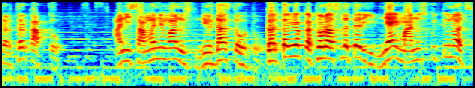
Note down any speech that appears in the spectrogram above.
थरथर कापतो आणि सामान्य माणूस निर्धास्त होतो. कर्तव्य कठोर असलं तरी न्याय माणुसकीतूनच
